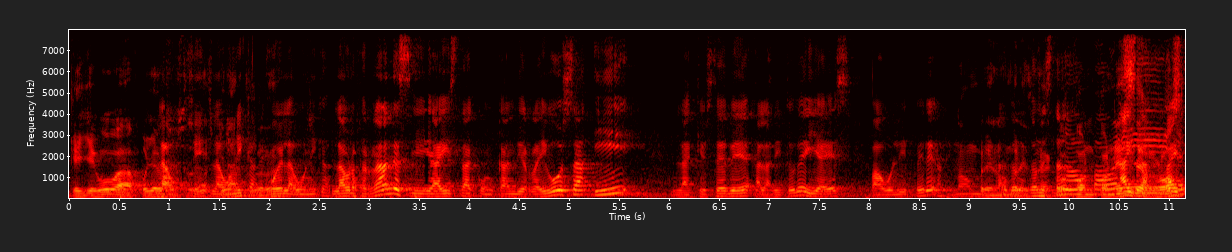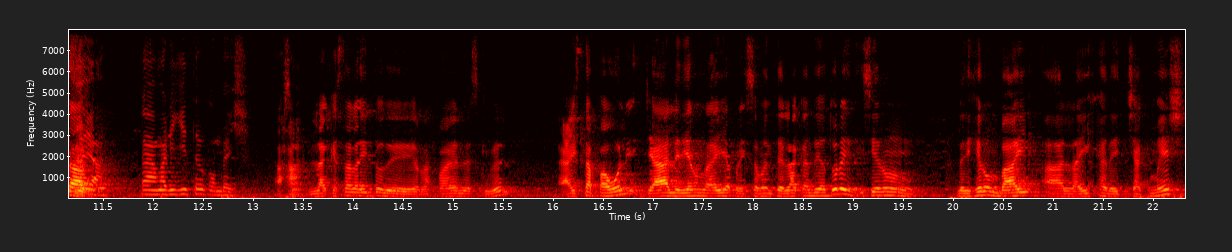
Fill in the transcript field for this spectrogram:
que llegó a apoyar La, a sus sí, la única, ¿verdad? fue la única. Laura Fernández y ahí está con Candy Raigosa y la que usted ve al ladito de ella es Pauli Pereira. No, hombre, no, ¿Dónde- hombre, dónde está está? con, con Ahí ese está, ahí está. La amarillita con beige. Ajá, la que está al ladito de Rafael Esquivel. Ahí está Paoli, ya le dieron a ella precisamente la candidatura y hicieron, le dijeron bye a la hija de Chacmesh.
